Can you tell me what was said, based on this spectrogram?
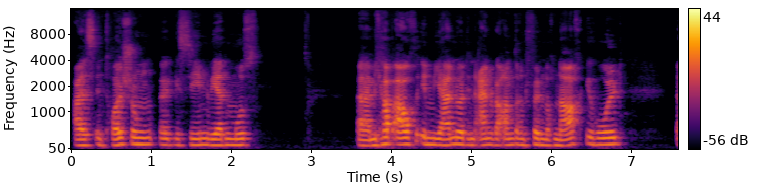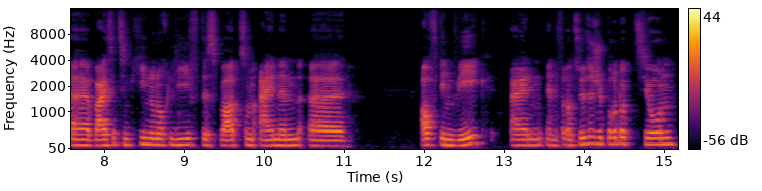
als Enttäuschung äh, gesehen werden muss. Ähm, ich habe auch im Januar den einen oder anderen Film noch nachgeholt äh, weil es jetzt im Kino noch lief. Das war zum einen äh, Auf dem Weg, ein, eine französische Produktion,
